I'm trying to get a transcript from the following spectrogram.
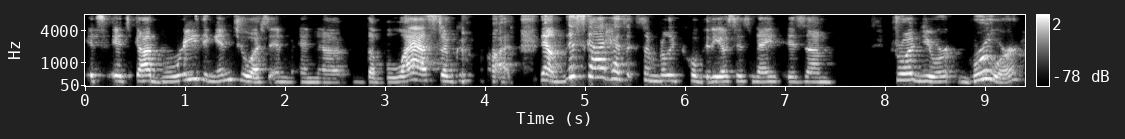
it's it's God breathing into us and and uh, the blast of God. Now this guy has some really cool videos. His name is um Troy Brewer, Brewer,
